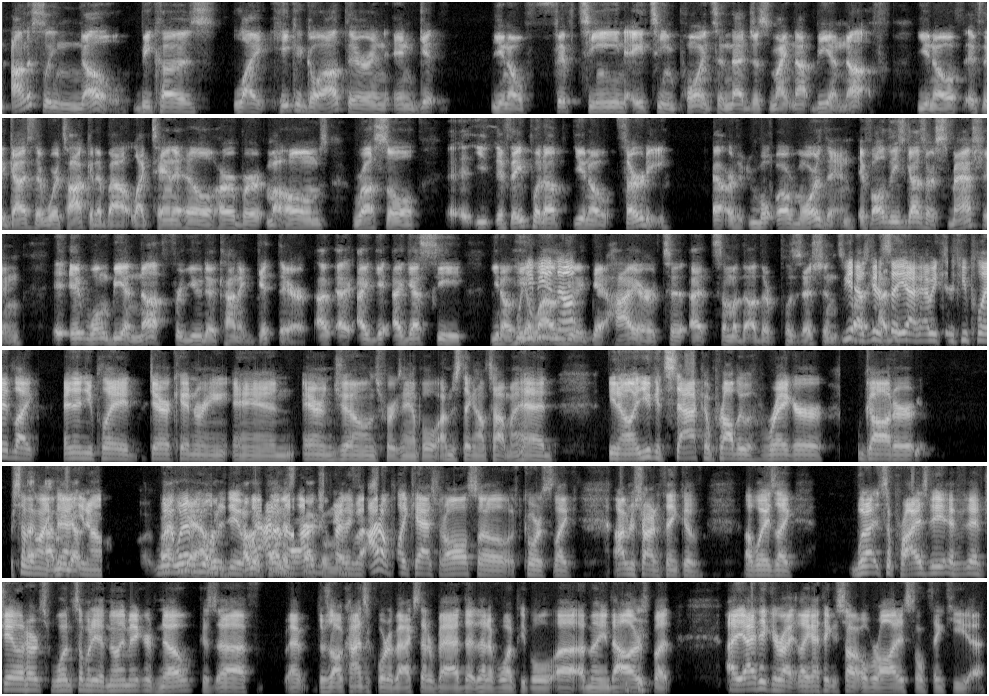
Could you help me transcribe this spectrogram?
Honestly no because like he could go out there and, and get you know 15 18 points and that just might not be enough you know if, if the guys that we're talking about like Tannehill, Herbert, Mahomes, Russell uh, if they put up you know 30 or, or more than if all these guys are smashing it, it won't be enough for you to kind of get there I, I, I, get, I guess he you know he Will you be allows enough- you to get higher to at some of the other positions Yeah, I was gonna say just- yeah. I mean, if you played like, and then you played Derrick Henry and Aaron Jones, for example. I'm just thinking off the top of my head. You know, you could stack them probably with Reagor, Goedert, or something like I mean, that. I- you know, Uh, whatever yeah, you want would- to do. I, I don't know. I'm just trying to think. About, I don't play cash at all, so of course, like I'm just trying to think of of ways like. Would it surprise me if, if Jalen Hurts won somebody a million maker? No, because uh, uh, there's all kinds of quarterbacks that are bad that, that have won people uh, a million dollars. But I, I think you're right. Like I think it's not overall. I just don't think he. Uh,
